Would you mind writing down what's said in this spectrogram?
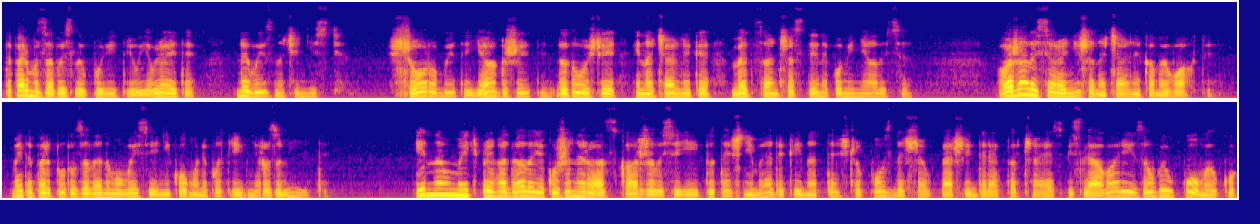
Тепер ми зависли в повітрі, уявляєте, невизначеність, що робити, як жити, до того ще і начальники медсанчастини помінялися. Вважалися раніше начальниками вахти. Ми тепер тут у зеленому мисі нікому не потрібні, розумієте? Інна вмить пригадала, як уже не раз скаржилися їй тутешні медики на те, що Поздешев, перший директор ЧАЕС після аварії, зробив помилку,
